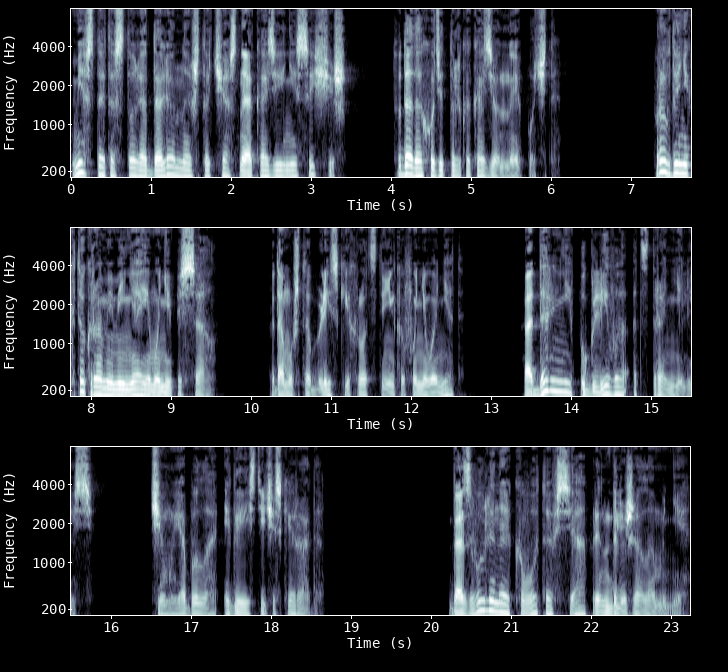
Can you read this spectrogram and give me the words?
Место это столь отдаленное, что частной оказии не сыщешь, туда доходит только казенная почта. Правда, никто, кроме меня, ему не писал, потому что близких родственников у него нет, а дальние пугливо отстранились, чему я была эгоистически рада. Дозволенная квота вся принадлежала мне.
